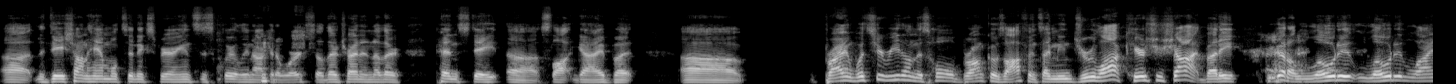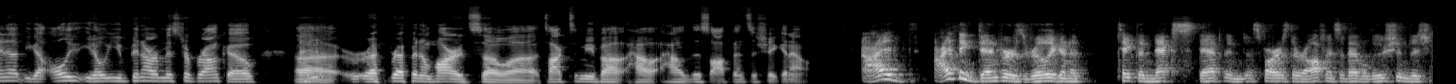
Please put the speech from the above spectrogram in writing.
Uh, the DaeSean Hamilton experience is clearly not going to work, so they're trying another Penn State uh, slot guy. But uh, Brian, what's your read on this whole Broncos offense? I mean, Drew Lock, here's your shot, buddy. You got a loaded, loaded lineup. You got all these, you know, you've been our Mr. Bronco. uh, rep, repping them hard. So uh, talk to me about how how this offense is shaking out. I I think Denver is really going to take the next step in as far as their offensive evolution this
